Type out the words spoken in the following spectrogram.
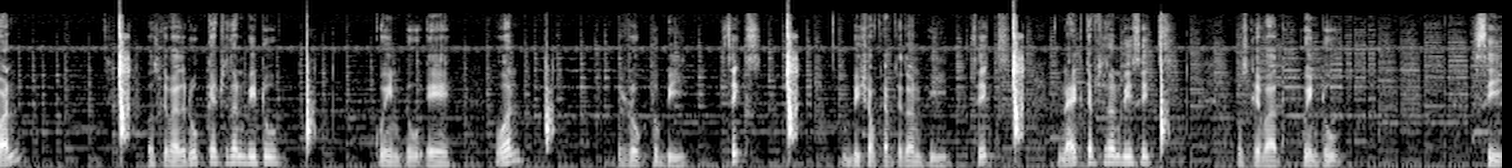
वन उसके बाद rook capture on B two queen to A one rook to B six, bishop capture on B six knight capture on B six उसके बाद क्वीन टू सी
